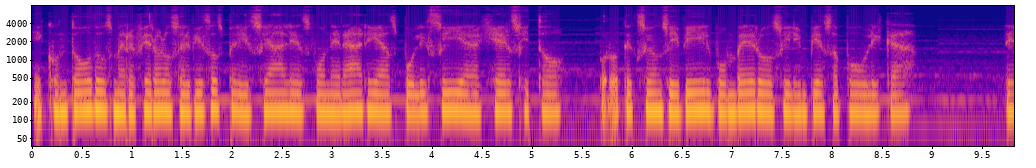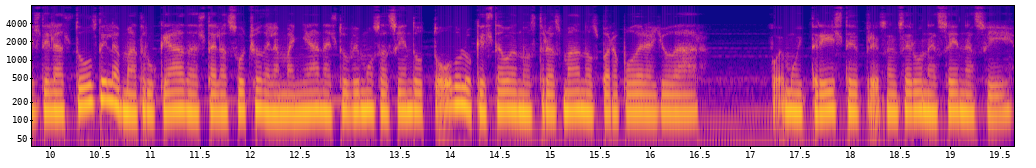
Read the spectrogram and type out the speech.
Y con todos me refiero a los servicios periciales, funerarias, policía, ejército, protección civil, bomberos y limpieza pública. Desde las 2 de la madrugada hasta las 8 de la mañana estuvimos haciendo todo lo que estaba en nuestras manos para poder ayudar. Fue muy triste presenciar una escena así,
